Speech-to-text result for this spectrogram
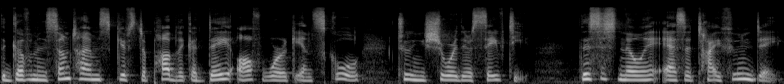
the government sometimes gives the public a day off work and school to ensure their safety. This is known as a typhoon day.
